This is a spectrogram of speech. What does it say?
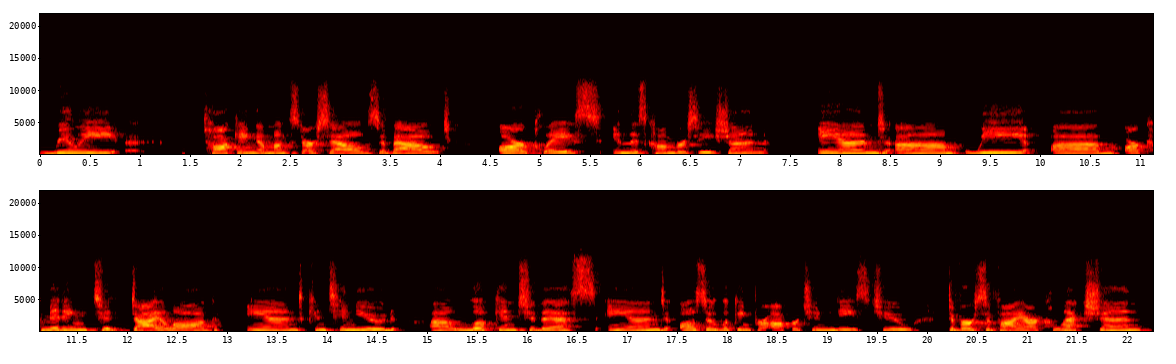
really talking amongst ourselves about our place in this conversation. And um, we um, are committing to dialogue and continued uh, look into this and also looking for opportunities to diversify our collection,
